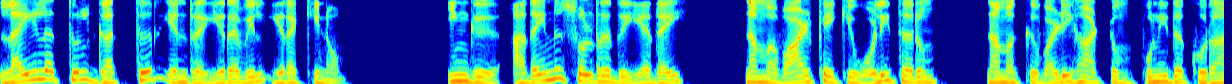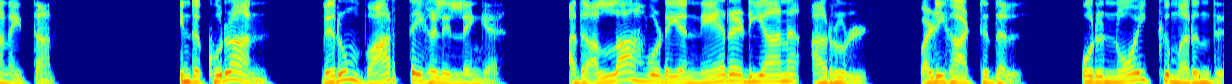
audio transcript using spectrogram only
லைலத்துல் கத்துர் என்ற இரவில் இறக்கினோம். இங்கு அதைன்னு சொல்றது எதை? நம்ம வாழ்க்கைக்கு ஒளி தரும் நமக்கு வழிகாட்டும் புனித குரானைத்தான் இந்த குரான் வெறும் வார்த்தைகள் இல்லைங்க. அது அல்லாஹ்வுடைய நேரடியான அருள் வழிகாட்டுதல் ஒரு நோய்க்கு மருந்து.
